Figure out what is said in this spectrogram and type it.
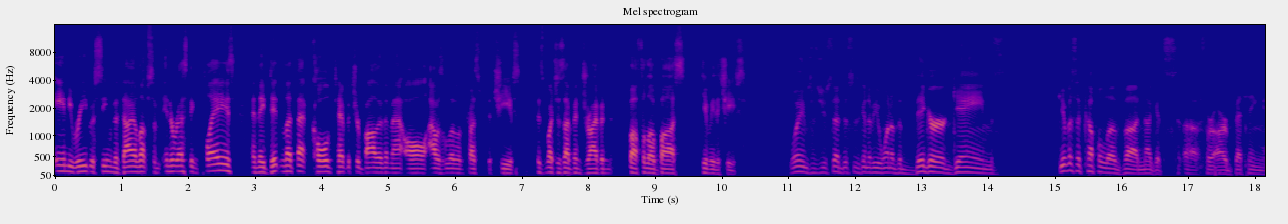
Andy Reid was seeming to dial up some interesting plays, and they didn't let that cold temperature bother them at all. I was a little impressed with the Chiefs. As much as I've been driving Buffalo bus, give me the Chiefs. Williams, as you said, this is going to be one of the bigger games. Give us a couple of uh, nuggets uh, for our betting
